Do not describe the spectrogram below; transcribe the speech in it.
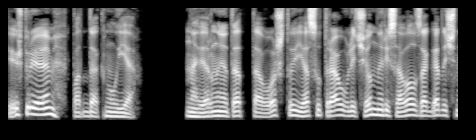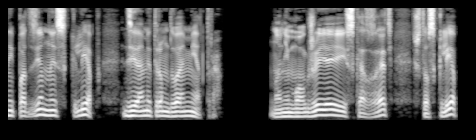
«И впрямь», — поддакнул я. Наверное, это от того, что я с утра увлеченно рисовал загадочный подземный склеп диаметром 2 метра. Но не мог же я ей сказать, что склеп,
